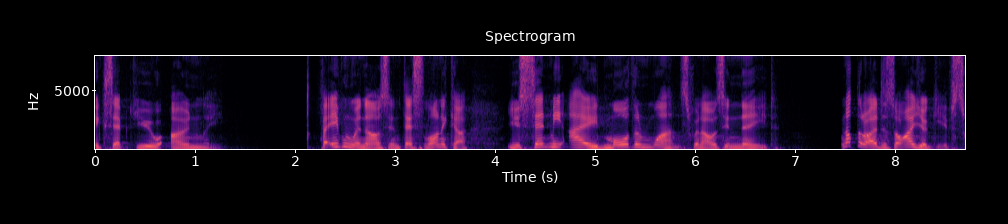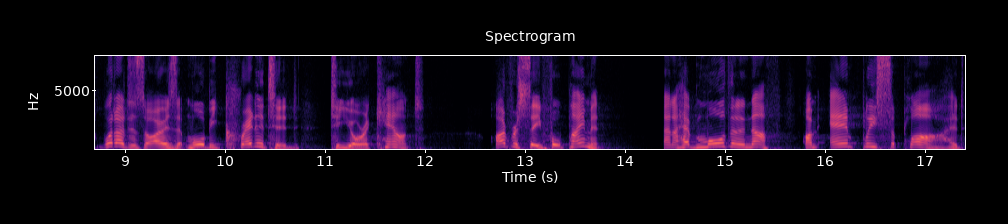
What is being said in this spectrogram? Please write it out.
except you only. For even when I was in Thessalonica, you sent me aid more than once when I was in need. Not that I desire your gifts, what I desire is that more be credited to your account. I've received full payment, and I have more than enough. I'm amply supplied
